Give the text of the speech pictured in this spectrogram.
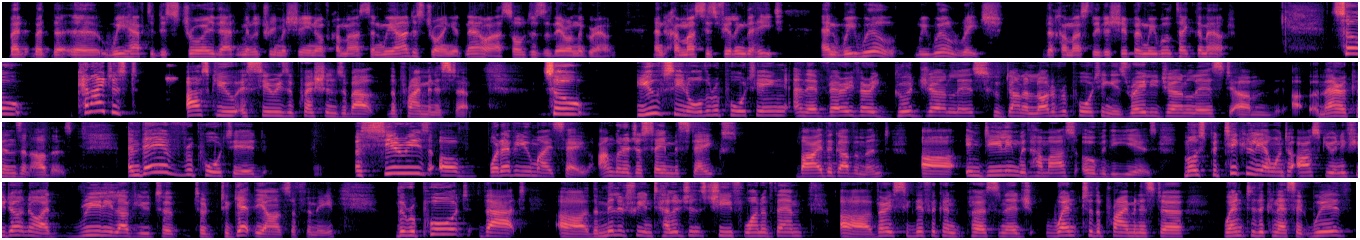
But, but the, uh, we have to destroy that military machine of Hamas, and we are destroying it now. Our soldiers are there on the ground, and Hamas is feeling the heat and we will we will reach the Hamas leadership and we will take them out. So, can I just ask you a series of questions about the Prime Minister? So, you've seen all the reporting, and they're very, very good journalists who've done a lot of reporting Israeli journalists, um, Americans, and others. And they have reported a series of whatever you might say, I'm going to just say mistakes by the government uh, in dealing with Hamas over the years. Most particularly, I want to ask you, and if you don't know, I'd really love you to, to, to get the answer for me. The report that uh, the military intelligence chief, one of them, a very significant personage, went to the prime minister, went to the Knesset with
